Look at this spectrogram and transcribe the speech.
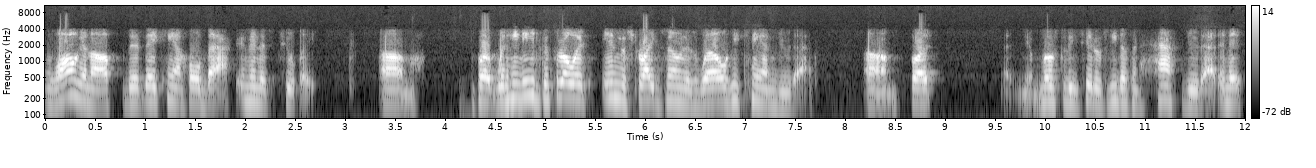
long enough that they can't hold back, and then it's too late. Um, but when he needs to throw it in the strike zone as well, he can do that. Um, but you know, most of these hitters, he doesn't have to do that. And it,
